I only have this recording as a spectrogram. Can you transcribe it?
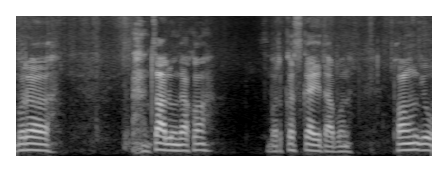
बरं चालून दाखवा. बरं कसं काय येतं आपण? पाहून घेऊ.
